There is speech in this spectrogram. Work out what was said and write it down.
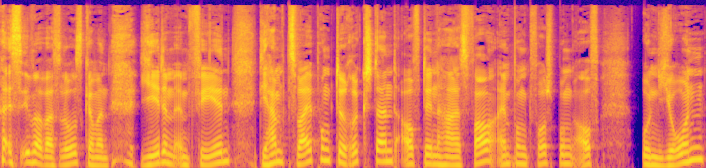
da ist immer was los, kann man jedem empfehlen. Die haben zwei Punkte Rückstand auf den HSV, ein Punkt Vorsprung auf Union.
